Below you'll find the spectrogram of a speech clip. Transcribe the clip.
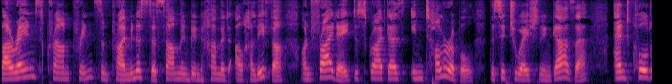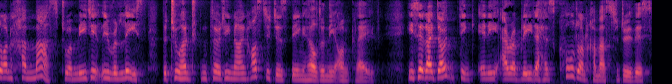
Bahrain's Crown Prince and Prime Minister Salman bin Hamad Al Khalifa on Friday described as intolerable the situation in Gaza and called on Hamas to immediately release the 239 hostages being held in the enclave. He said, I don't think any Arab leader has called on Hamas to do this,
